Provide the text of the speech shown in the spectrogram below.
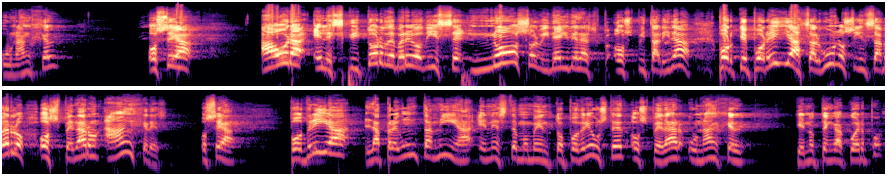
un ángel. O sea, ahora el escritor de Hebreo dice, no os olvidéis de la hospitalidad, porque por ellas algunos sin saberlo hospedaron a ángeles. O sea, ¿podría la pregunta mía en este momento, ¿podría usted hospedar un ángel que no tenga cuerpo?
